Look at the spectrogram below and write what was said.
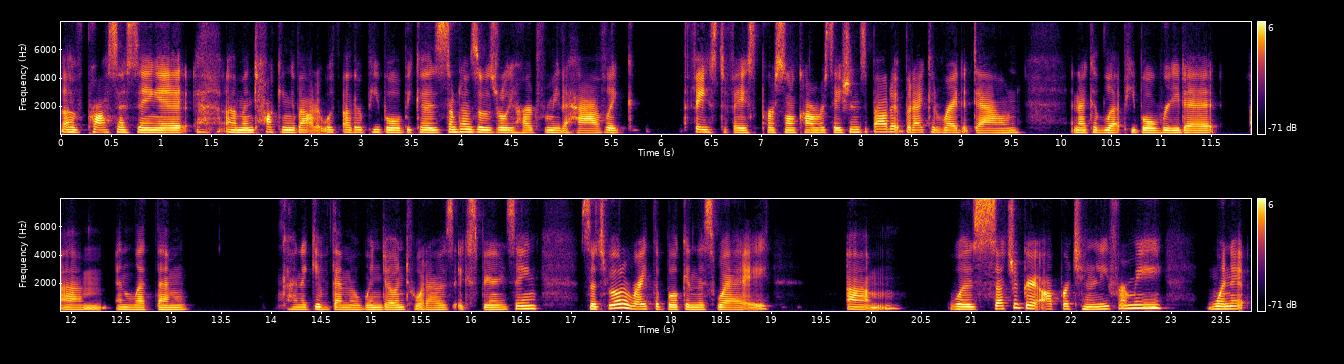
of processing it um, and talking about it with other people because sometimes it was really hard for me to have like face to face personal conversations about it, but I could write it down and I could let people read it um, and let them kind of give them a window into what I was experiencing. So to be able to write the book in this way um, was such a great opportunity for me. When it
